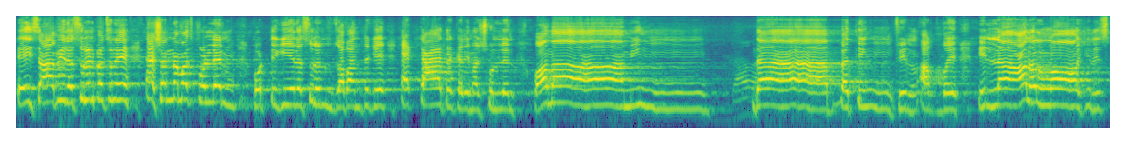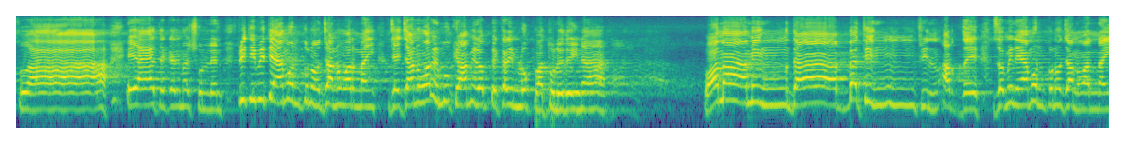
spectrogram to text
এই সাহাবি রসুলের পেছনে এসার নামাজ পড়লেন। পড়তে গিয়ে রসুলের জবান থেকে একটা আয়াতে কারিমা শুনলেন। ওমা মিন দাব্বাতিন ফিল আয়াতে শুনলেন, পৃথিবীতে এমন কোনো জানোয়ার নাই যে জানোয়ারের মুখে আমি রব্বে কারিম লোকমা তুলে দেই না। ওয়ামা মিন দাব্বাতিন ফিল আরদে। জমিনে এমন কোনো জানোয়ার নাই,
